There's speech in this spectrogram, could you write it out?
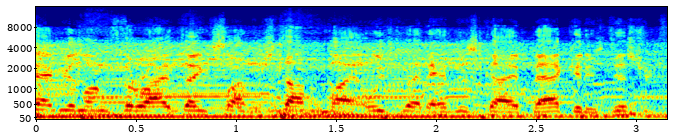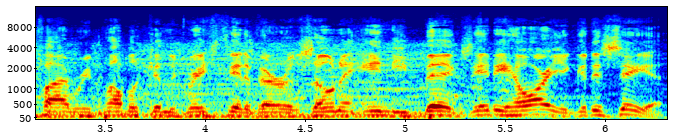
Have you along for the ride. Thanks a lot for stopping by. Always glad to have this guy back at his District 5 Republican, the great state of Arizona, Andy Biggs. Andy, how are you? Good to see you.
